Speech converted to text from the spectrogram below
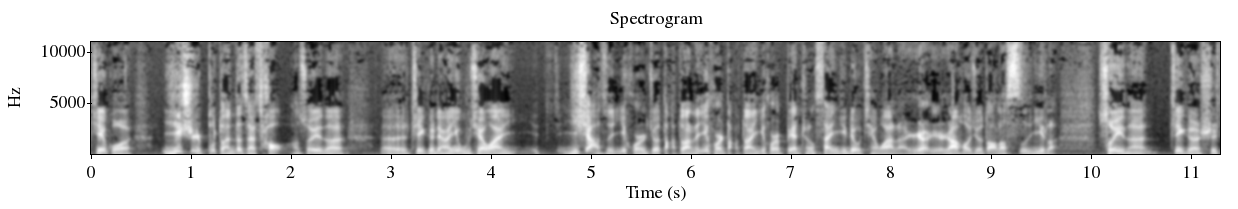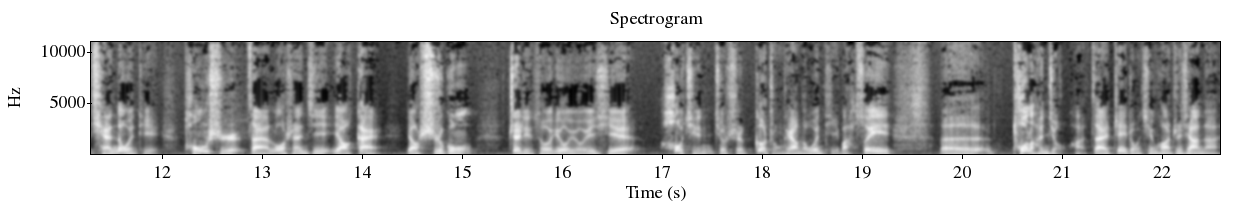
结果一直不断的在超啊，所以呢，呃，这个两亿五千万一下子一会儿就打断了，一会儿打断，一会儿变成三亿六千万了，然然后就到了四亿了，所以呢，这个是钱的问题。同时，在洛杉矶要盖要施工，这里头又有一些后勤，就是各种各样的问题吧，所以，呃，拖了很久啊。在这种情况之下呢，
